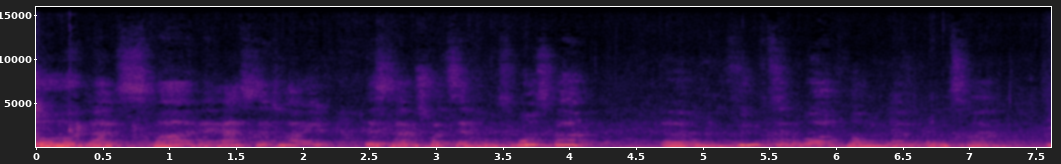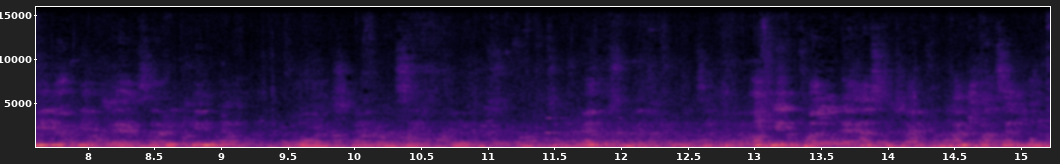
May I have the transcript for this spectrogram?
So, das war der erste Teil des Tanzsportzentrums Mosbach. Äh, um 15 Uhr kommen dann unsere Videoclip-Dancer, die Kinder, und dann um 16 Uhr, äh, 15 Uhr, müssen wir nach Auf jeden Fall der erste Teil vom Tanzsportzentrum.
